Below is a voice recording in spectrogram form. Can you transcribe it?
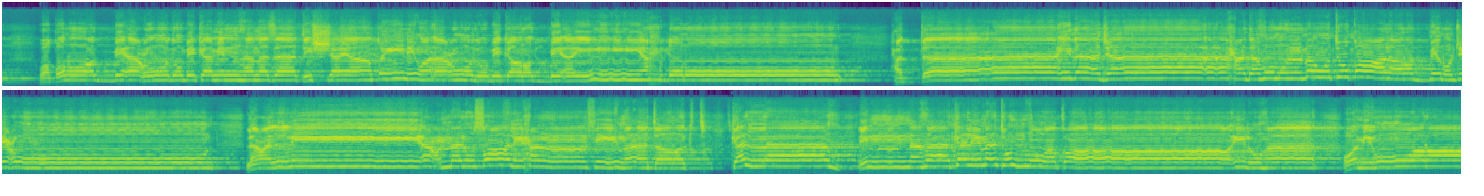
وقل رب أعوذ بك من همزات الشياطين وأعوذ بك رب أن يحضرون حتى إذا جاء أحدهم الموت قال رب ارجعون تركت. كلا إنها كلمة هو قائلها. ومن ورائهم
